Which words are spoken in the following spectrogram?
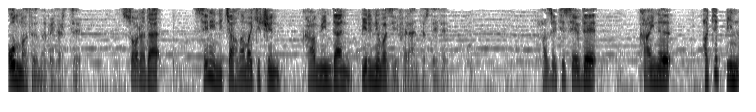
olmadığını belirtti. Sonra da seni nikahlamak için kavminden birini vazifelendir dedi. Hazreti Sevde kaynı Hatip bin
